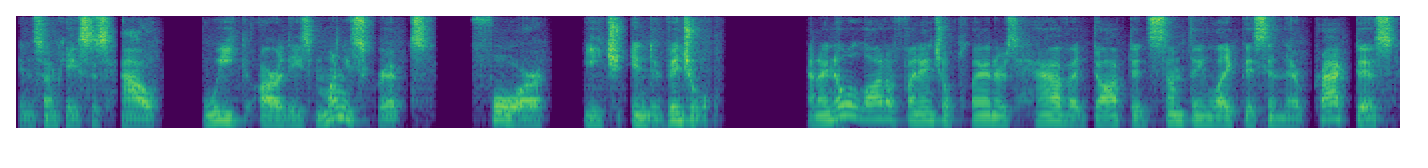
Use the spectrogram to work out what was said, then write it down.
in some cases, how weak are these money scripts for each individual. And I know a lot of financial planners have adopted something like this in their practice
